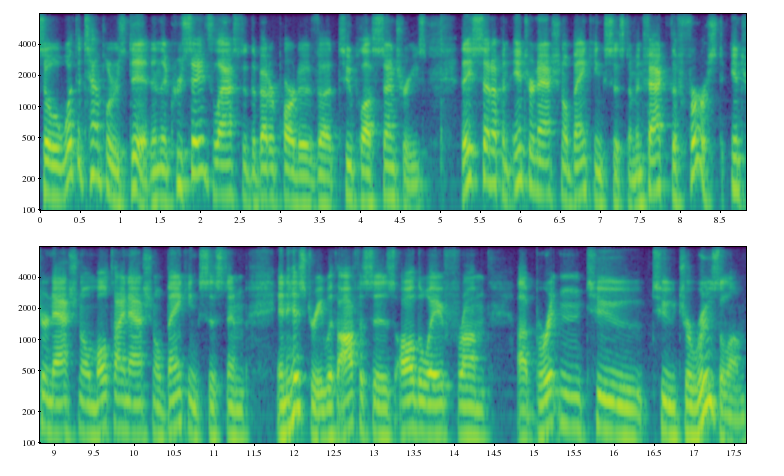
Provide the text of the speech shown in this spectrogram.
So, what the Templars did, and the Crusades lasted the better part of uh, two plus centuries, they set up an international banking system. In fact, the first international multinational banking system in history with offices all the way from uh, Britain to to Jerusalem.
